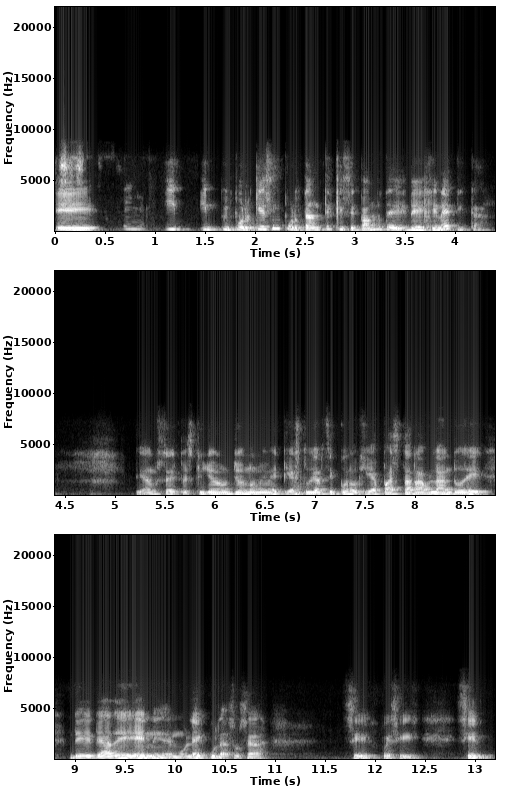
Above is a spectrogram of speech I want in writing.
Eh, y, y, por qué es importante que sepamos de, de genética? Digan ustedes, pues que yo, yo no me metí a estudiar psicología para estar hablando de, de, de ADN, de moléculas, o sea, sí, pues sí. sí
